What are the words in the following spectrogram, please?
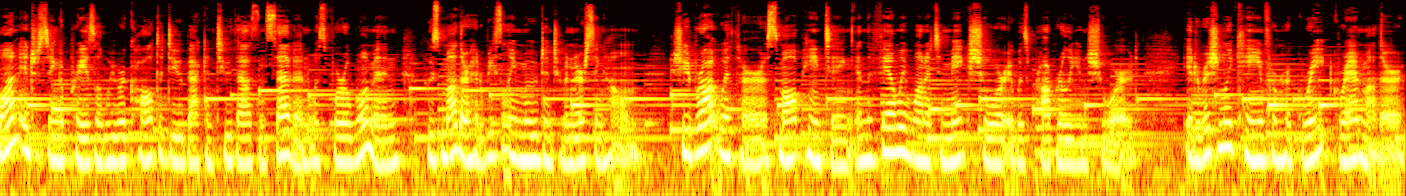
One interesting appraisal we were called to do back in 2007 was for a woman whose mother had recently moved into a nursing home. She had brought with her a small painting, and the family wanted to make sure it was properly insured. It originally came from her great grandmother,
